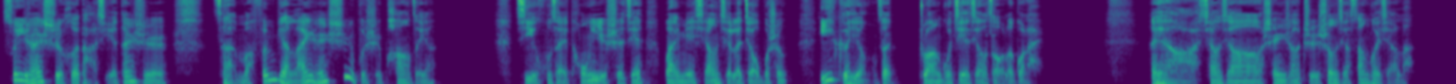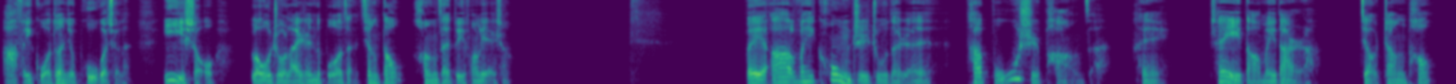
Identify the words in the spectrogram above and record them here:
虽然适合打劫，但是怎么分辨来人是不是胖子呀？几乎在同一时间，外面响起了脚步声，一个影子转过街角走了过来。哎呀，想想身上只剩下三块钱了，阿飞果断就扑过去了，一手搂住来人的脖子，将刀横在对方脸上。被阿飞控制住的人，他不是胖子，嘿，这倒霉蛋儿啊！叫张涛，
